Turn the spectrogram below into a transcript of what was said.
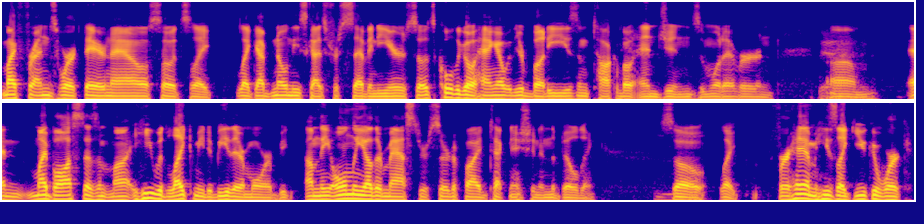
my friends work there now, so it's like like I've known these guys for 7 years, so it's cool to go hang out with your buddies and talk about engines and whatever and um and my boss doesn't mind. He would like me to be there more. Be- I'm the only other master certified technician in the building. So, like, for him, he's like, you could work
